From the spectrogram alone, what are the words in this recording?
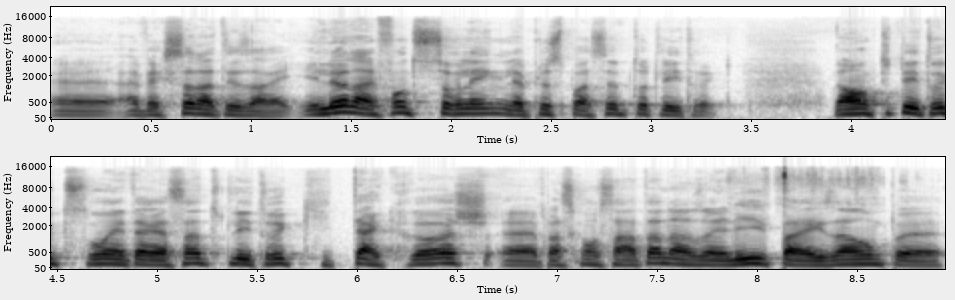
euh, avec ça dans tes oreilles. Et là, dans le fond, tu surlignes le plus possible tous les trucs. Donc, tous les trucs que tu trouves intéressants, tous les trucs qui t'accrochent, euh, parce qu'on s'entend dans un livre, par exemple,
